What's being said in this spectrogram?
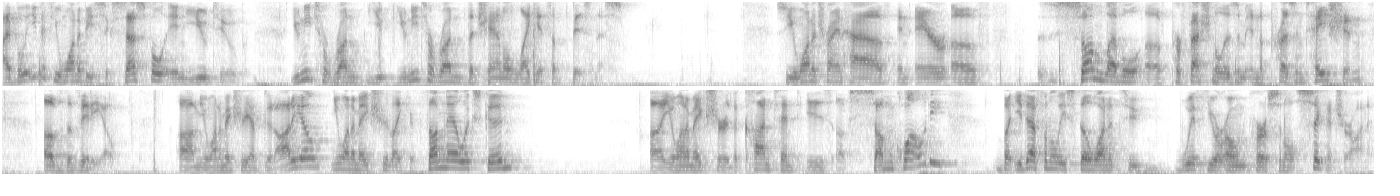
I believe if you want to be successful in YouTube, you need to run you, you need to run the channel like it's a business. So you want to try and have an air of some level of professionalism in the presentation of the video. Um, you want to make sure you have good audio. You want to make sure like your thumbnail looks good. Uh, you want to make sure the content is of some quality, but you definitely still want it to with your own personal signature on it.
